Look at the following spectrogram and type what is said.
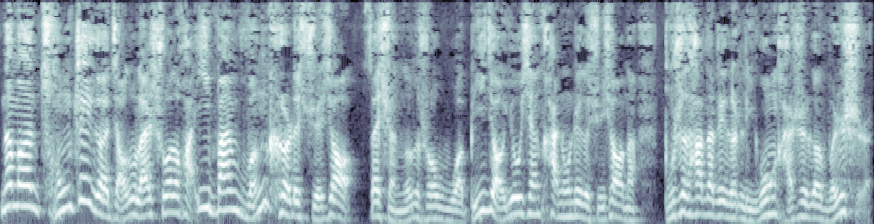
那么从这个角度来说的话，一般文科的学校在选择的时候，我比较优先看重这个学校呢，不是它的这个理工，还是个文史，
